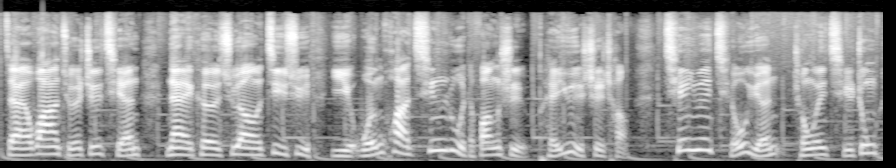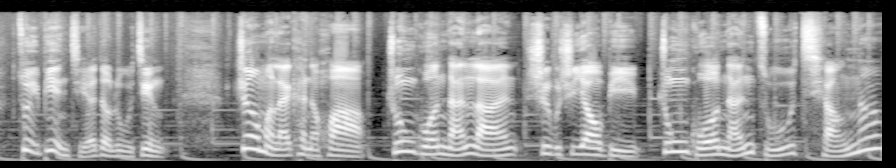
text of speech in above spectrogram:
在挖掘之前，耐克需要继续以文化侵入的方式培育市场，签约球员成为其中最便捷的路径。这么来看的话，中国男篮是不是要比中国男足强呢？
